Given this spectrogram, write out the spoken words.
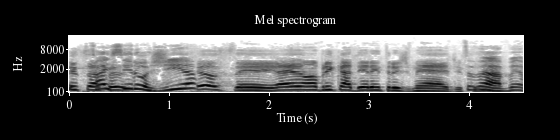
É Faz coisa- cirurgia. Eu sei, é uma brincadeira entre os médicos. Ah, é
